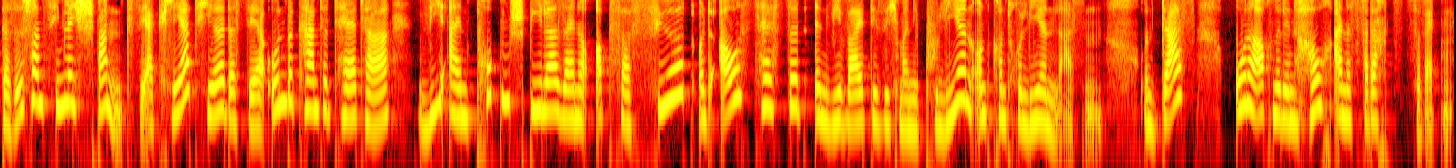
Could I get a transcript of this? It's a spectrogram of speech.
Das ist schon ziemlich spannend. Sie erklärt hier, dass der unbekannte Täter wie ein Puppenspieler seine Opfer führt und austestet, inwieweit die sich manipulieren und kontrollieren lassen. Und das ohne auch nur den Hauch eines Verdachts zu wecken.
